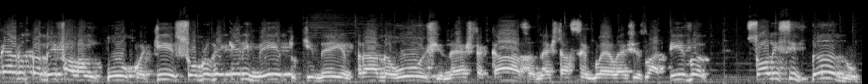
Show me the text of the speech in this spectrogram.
Quero também falar um pouco aqui sobre o requerimento que dei entrada hoje nesta casa, nesta Assembleia Legislativa, solicitando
